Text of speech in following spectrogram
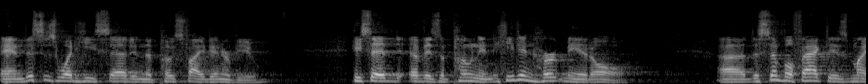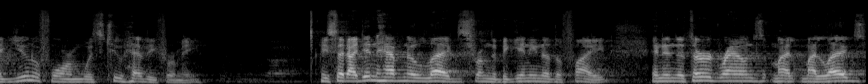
And this is what he said in the post fight interview. He said of his opponent, he didn't hurt me at all. Uh, the simple fact is, my uniform was too heavy for me. He said, I didn't have no legs from the beginning of the fight. And in the third rounds, my, my legs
